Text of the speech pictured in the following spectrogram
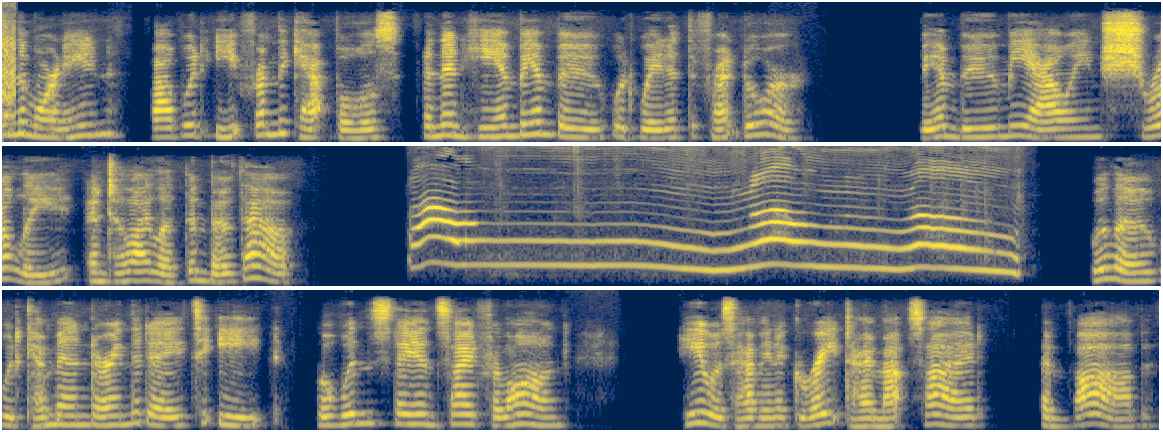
In the morning, Bob would eat from the cat bowls, and then he and Bamboo would wait at the front door. Bamboo meowing shrilly until I let them both out. Willow would come in during the day to eat, but wouldn't stay inside for long. He was having a great time outside, and Bob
